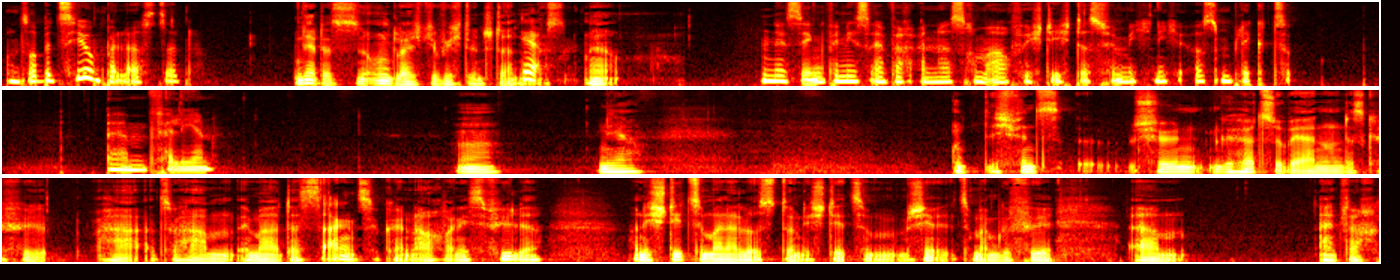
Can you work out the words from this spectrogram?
unsere Beziehung belastet. Ja, dass ein Ungleichgewicht entstanden Ja. ist. Ja. Und deswegen finde ich es einfach andersrum auch wichtig, das für mich nicht aus dem Blick zu ähm, verlieren. Mhm. Ja. Und ich finde es schön, gehört zu werden und das Gefühl ha zu haben, immer das sagen zu können, auch wenn ich es fühle. Und ich stehe zu meiner Lust und ich stehe zu meinem Gefühl, ähm, einfach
